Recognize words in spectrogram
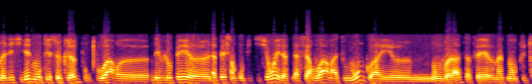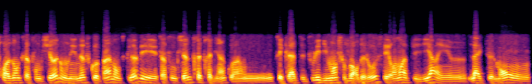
On a décidé de monter ce club pour pouvoir euh, développer euh, la pêche en compétition et la, la, faire voir à tout le monde, quoi. Et euh, donc voilà, ça fait maintenant plus de trois ans que ça fonctionne. On est neuf copains dans ce club et ça fonctionne très très bien, quoi. On, s'éclate tous les dimanches au bord de l'eau. C'est vraiment un plaisir. Et euh, là actuellement, on,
